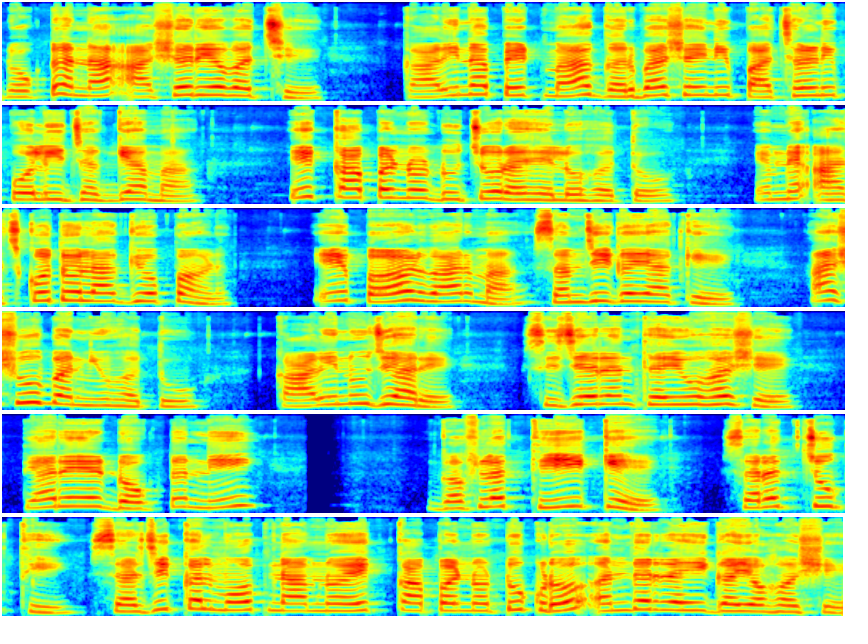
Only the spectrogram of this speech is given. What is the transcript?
ડૉક્ટરના આશ્ચર્ય વચ્ચે કાળીના પેટમાં ગર્ભાશયની પાછળની પોલી જગ્યામાં એક કાપડનો ડૂચો રહેલો હતો. એમને આંચકો તો લાગ્યો પણ એ પળવારમાં સમજી ગયા કે આ શું બન્યું હતું? કાળીનું જ્યારે સિઝેરન થયું હશે, ત્યારે એ ડૉક્ટરની ગફલતથી કે શરતચૂકથી સર્જિકલ મોપ નામનો એક કાપડનો ટુકડો અંદર રહી ગયો હશે.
